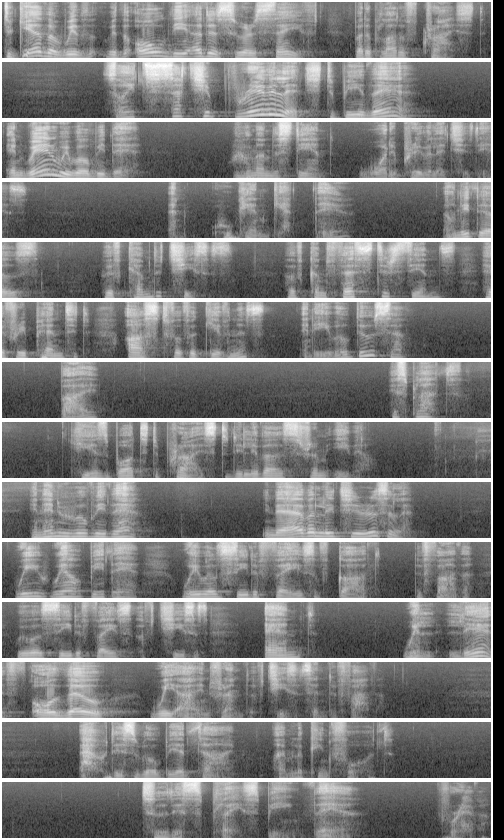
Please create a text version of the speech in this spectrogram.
together with, with all the others who are saved by the blood of Christ. So it's such a privilege to be there. And when we will be there, we will understand what a privilege it is. And who can get there? Only those who have come to Jesus, who have confessed their sins, have repented, asked for forgiveness, and He will do so by His blood. He has bought the price to deliver us from evil. And then we will be there in the heavenly Jerusalem. We will be there. We will see the face of God the Father. We will see the face of Jesus and will live, although we are in front of Jesus and the Father. This will be a time. I'm looking forward to this place being there forever.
